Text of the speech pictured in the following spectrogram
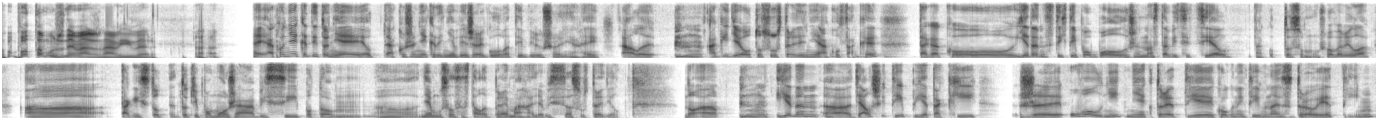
lebo potom už nemáš na výber. Hej, ako niekedy to nie je, akože niekedy nevieš regulovať tie vyrušenia, hej. Ale ak ide o to sústredenie ako také, tak ako jeden z tých typov bol, že nastaviť si cieľ, ako to som už hovorila, a takisto to ti pomôže, aby si potom uh, nemusel sa stále premáhať, aby si sa sústredil. No a jeden uh, ďalší typ je taký, že uvoľniť niektoré tie kognitívne zdroje tým,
